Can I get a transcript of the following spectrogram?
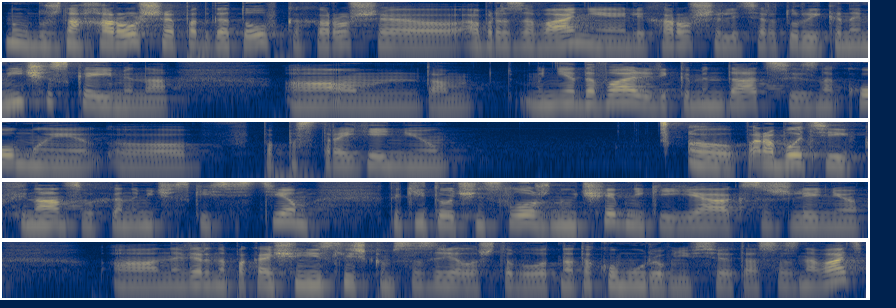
ну, нужна хорошая подготовка, хорошее образование или хорошая литература экономическая именно. Там, мне давали рекомендации знакомые а, по построению по работе финансовых экономических систем, какие-то очень сложные учебники. Я, к сожалению, наверное, пока еще не слишком созрела, чтобы вот на таком уровне все это осознавать.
